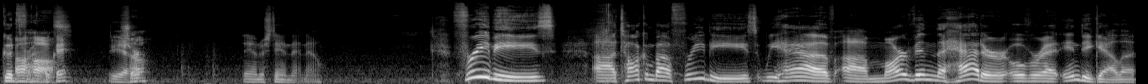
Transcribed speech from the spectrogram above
good Uh-huh. friends Okay. Yeah. Sure. they understand that now freebies uh, talking about freebies, we have uh, Marvin the Hatter over at Indie Gala,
